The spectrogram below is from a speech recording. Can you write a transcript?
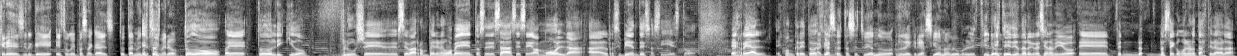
¿Querés decir que esto que pasa acá es totalmente Esto es efímero? todo, eh, todo líquido, fluye, eh, se va a romper en el momento, se deshace, se amolda al recipiente, es así esto. Es real, es concreto, es ¿Acaso firme. estás estudiando recreación o algo por el estilo? Estoy estudiando recreación, amigo. eh, no sé cómo lo notaste, la verdad.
